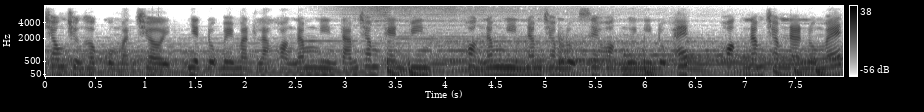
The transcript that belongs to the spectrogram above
Trong trường hợp của mặt trời, nhiệt độ bề mặt là khoảng 5.800 Kelvin, khoảng 5.500 độ C hoặc 10.000 độ F, hoặc 500 nanomet,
